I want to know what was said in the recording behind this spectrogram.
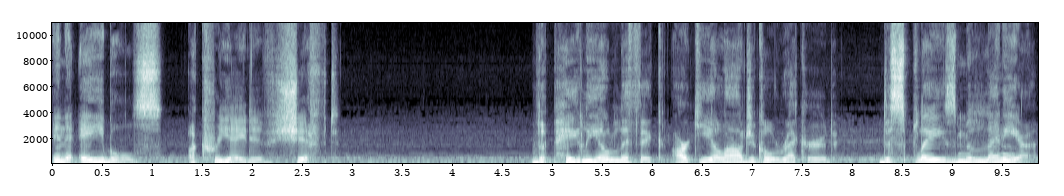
enables a creative shift. The Paleolithic archaeological record displays millennia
